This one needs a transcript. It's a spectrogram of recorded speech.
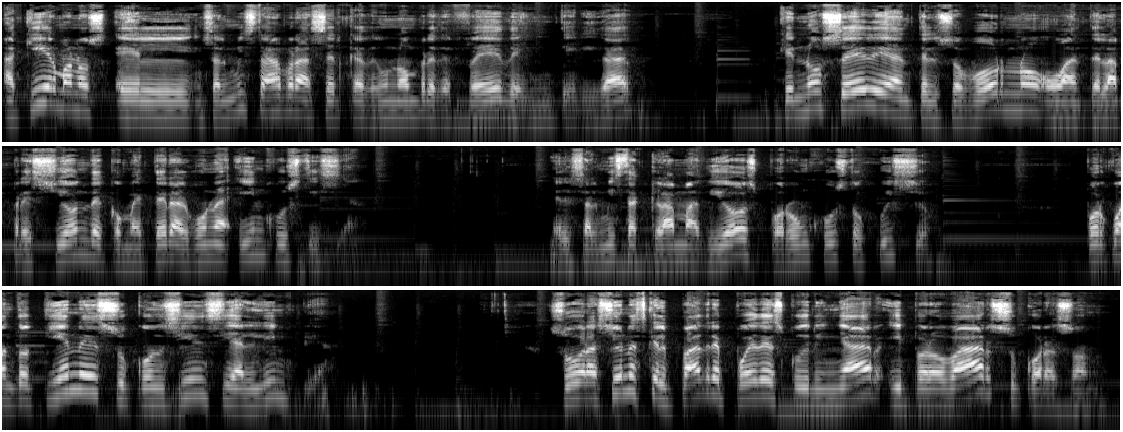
Aquí, hermanos, el salmista habla acerca de un hombre de fe, de integridad, que no cede ante el soborno o ante la presión de cometer alguna injusticia. El salmista clama a Dios por un justo juicio, por cuanto tiene su conciencia limpia. Su oración es que el Padre puede escudriñar y probar su corazón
